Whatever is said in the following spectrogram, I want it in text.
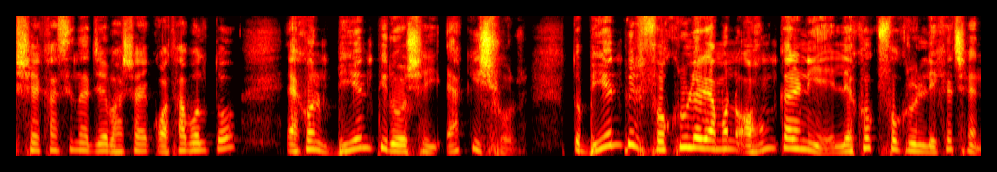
শেখ হাসিনা যে ভাষায় কথা বলতো, এখন বিএনপিরও সেই একই সুর। তো বিএনপির ফখরুলের এমন অহংকার নিয়ে লেখক ফখরুল লিখেছেন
